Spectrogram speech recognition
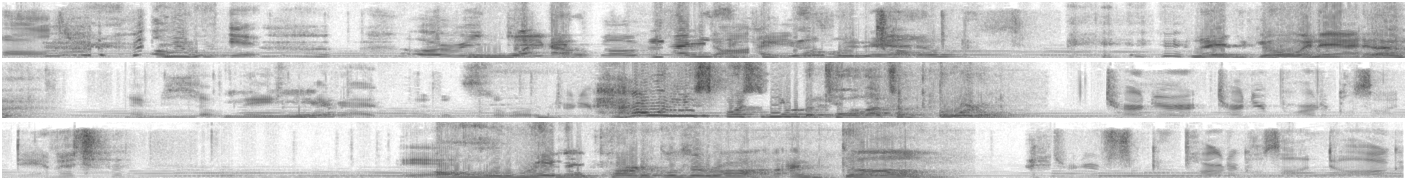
Mauled. Oh shit. Are we gaming, Wow. folks? Nice Guys. going at him. Nice going at him. I'm so based. Yeah. I got a diamond sword. Turn your, How are you supposed to be able to tell that's a portal? turn your turn your particles on, damn it. Yeah. Oh wait, my particles are off. I'm dumb. I Turn your fucking particles on, dog.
